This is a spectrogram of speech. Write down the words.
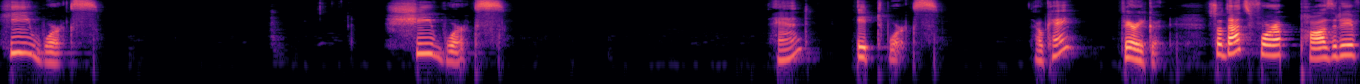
He works. She works. And it works. Okay? Very good. So that's for a positive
